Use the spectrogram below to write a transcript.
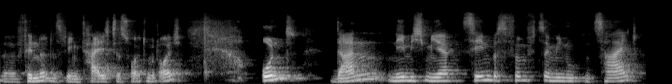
äh, finde. Deswegen teile ich das heute mit euch. Und dann nehme ich mir 10 bis 15 Minuten Zeit,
